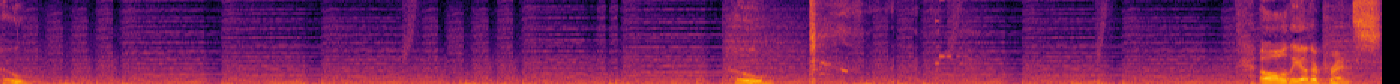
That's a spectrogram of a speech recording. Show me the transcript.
Who? Who? oh, the other prince.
